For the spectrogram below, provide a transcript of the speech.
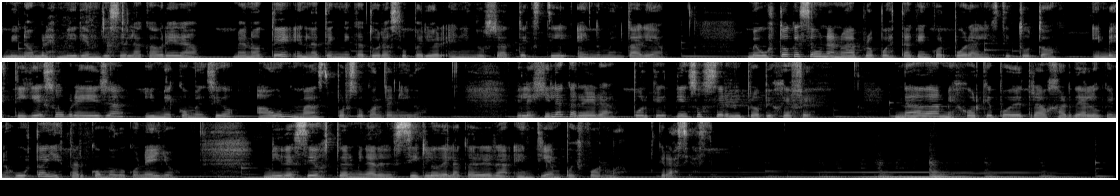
Mi nombre es Miriam Gisela Cabrera. Me anoté en la Tecnicatura Superior en Industria Textil e Indumentaria. Me gustó que sea una nueva propuesta que incorpora el instituto. Investigué sobre ella y me convenció aún más por su contenido. Elegí la carrera porque pienso ser mi propio jefe. Nada mejor que poder trabajar de algo que nos gusta y estar cómodo con ello. Mi deseo es terminar el ciclo de la carrera en tiempo y forma. Gracias.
